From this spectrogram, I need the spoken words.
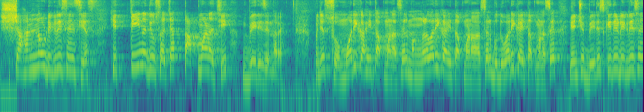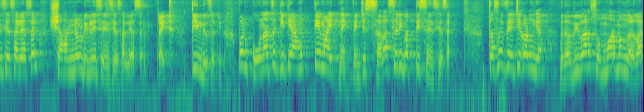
शहाण्णव डिग्री सेल्सिअस ही तीन दिवसाच्या तापमानाची बेरीज येणार आहे. म्हणजे सोमवारी काही तापमान असेल मंगळवारी काही तापमान असेल बुधवारी काही तापमान असेल यांची बेरीज किती डिग्री सेल्सिअस आली असेल? शहाण्णव डिग्री सेल्सिअस आली असेल. राईट? तीन दिवसाची. पण कोणाचं किती आहे ते माहीत नाही. त्यांची सरासरी बत्तीस सेल्सिअस आहे. तसंच याची काढून घ्या. रविवार सोमवार मंगळवार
